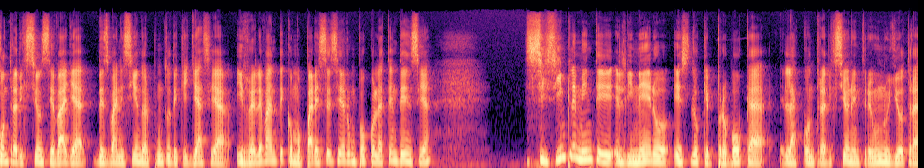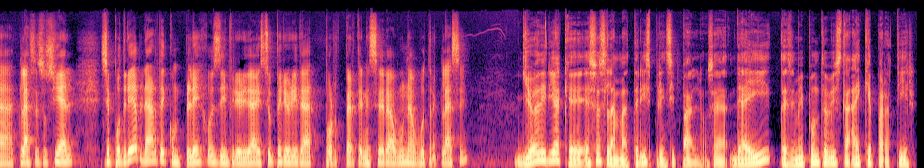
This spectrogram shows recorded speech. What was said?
contradicción se vaya desvaneciendo al punto de que ya sea irrelevante, como parece ser un poco la tendencia, si simplemente el dinero es lo que provoca la contradicción entre uno y otra clase social, ¿se podría hablar de complejos de inferioridad y superioridad por pertenecer a una u otra clase? Yo diría que eso es la matriz principal. O sea, de ahí, desde mi punto de vista, hay que partir.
